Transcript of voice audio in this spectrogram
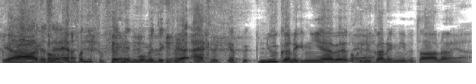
ja, dat zijn echt van die vervelende momenten. Ik van, ja, eigenlijk heb ik, nu kan ik het niet hebben? Ja. Nu kan ik niet betalen.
